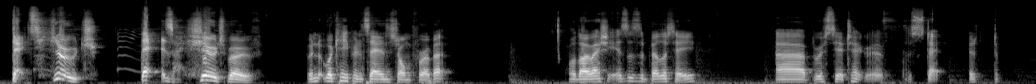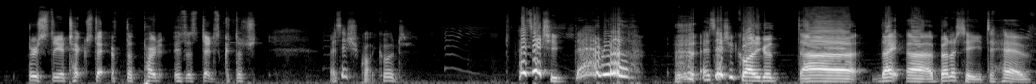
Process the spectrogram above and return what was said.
That's huge. That is a huge move. We're keeping Sandstorm for a bit. Although actually is his ability, uh, boost the attack if the stat, the, boost the attack stat if the opponent is a status condition. That's actually quite good. That's actually that's actually quite a good uh, uh, ability to have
